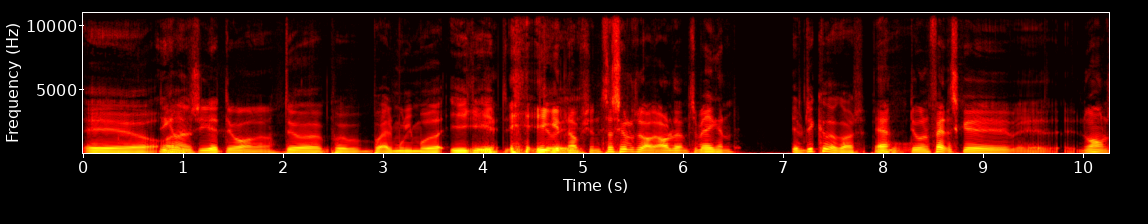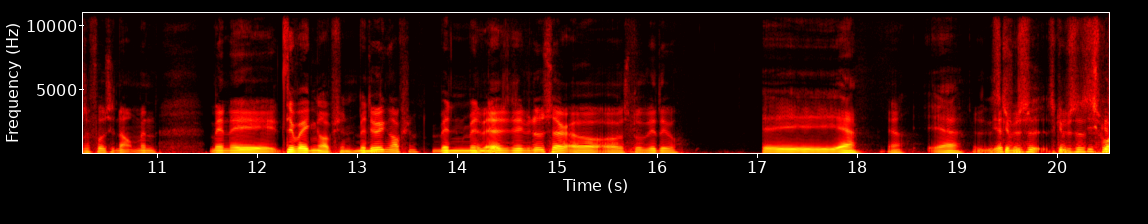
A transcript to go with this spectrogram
Øh, Det kan man jo sige, at det var det var på, på alle mulige måder ikke et... ikke en var- option. Så skal du aflevere dem tilbage igen. Jamen, det kan jeg godt. Ja, det var en falsk... Øh, nu har hun så fået sit navn, men, men øh, Det var ikke en option. Men, det er jo ikke en option. Men, men, Men, altså, det er vi nødt til at, at, at stå ved det jo. øh, ja. Ja. Ja, Jeg skal, vi synes, så, skal vi så de skal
